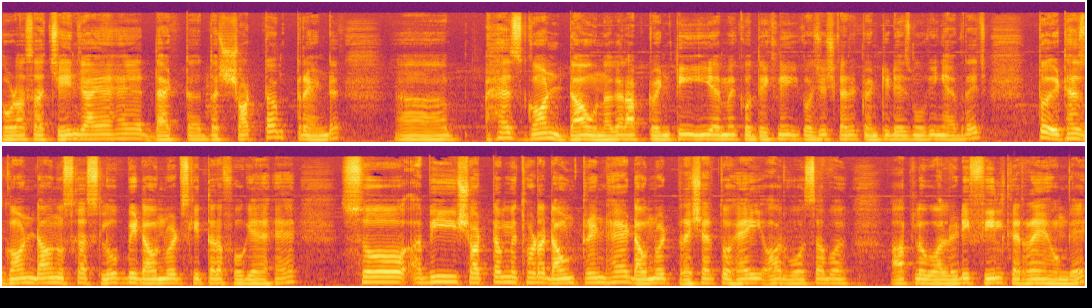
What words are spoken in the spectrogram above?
थोड़ा सा चेंज आया है that the short term trend has gone down अगर आप 20 ईएमए को देखने की कोशिश करें 20 डेज़ मूविंग एवरेज तो इट हैज़ गॉन डाउन उसका स्लोप भी डाउनवर्ड्स की तरफ़ हो गया है। सो so, अभी शॉर्ट टर्म में थोड़ा डाउन ट्रेंड है डाउनवर्ड प्रेशर तो है ही और वो सब आप लोग ऑलरेडी फील कर रहे होंगे।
